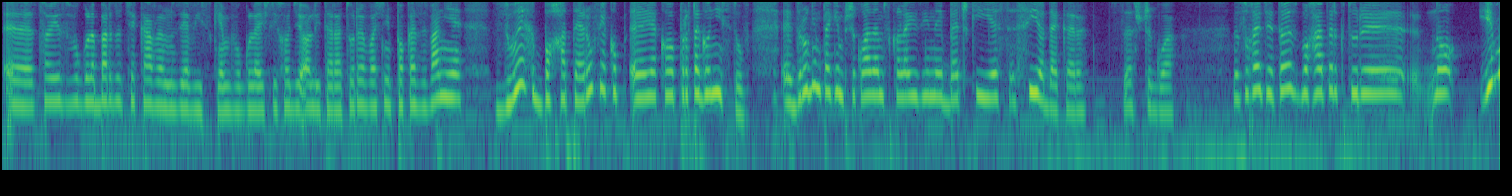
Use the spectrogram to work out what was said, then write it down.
e, co jest w ogóle bardzo ciekawym zjawiskiem w ogóle, jeśli chodzi o literaturę, właśnie pokazywanie złych bohaterów jako, e, jako protagonistów. E, Drugim takim przykładem z kolei z innej beczki jest Theodecker ze Szczygła. No słuchajcie, to jest bohater, który, no, jemu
